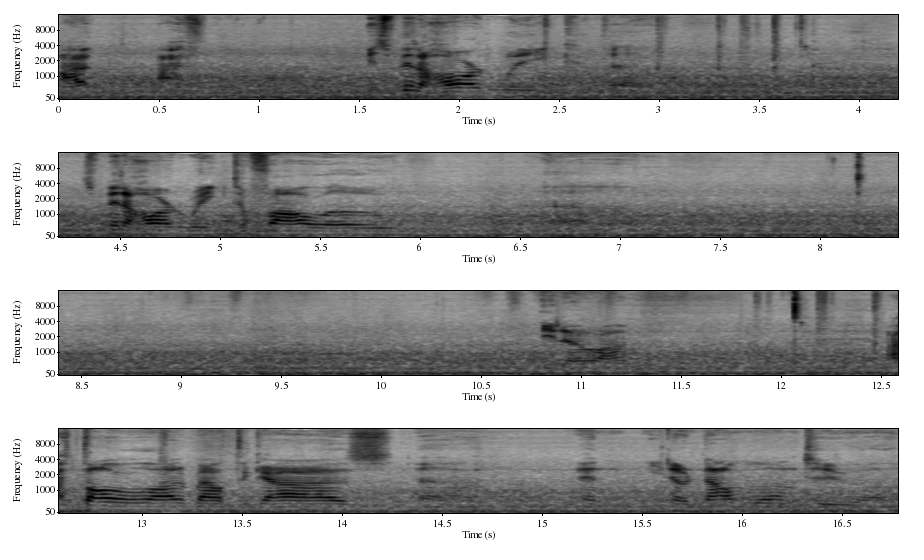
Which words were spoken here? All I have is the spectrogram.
I, I, it's been a hard week. Uh, it's been a hard week to follow. Um, you know, I, I thought a lot about the guys, uh, and you know, not wanting to. Uh,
